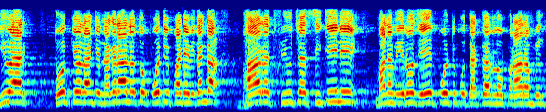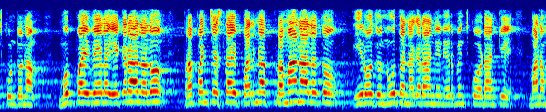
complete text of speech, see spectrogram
న్యూయార్క్ టోక్యో లాంటి నగరాలతో పోటీ పడే విధంగా భారత్ ఫ్యూచర్ సిటీని మనం ఈరోజు ఎయిర్పోర్టుకు దగ్గరలో ప్రారంభించుకుంటున్నాం. ముప్పై వేల ఎకరాలలో ప్రపంచ స్థాయి పరిణ ప్రమాణాలతో ఈరోజు నూతన నగరాన్ని నిర్మించుకోవడానికి మనం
